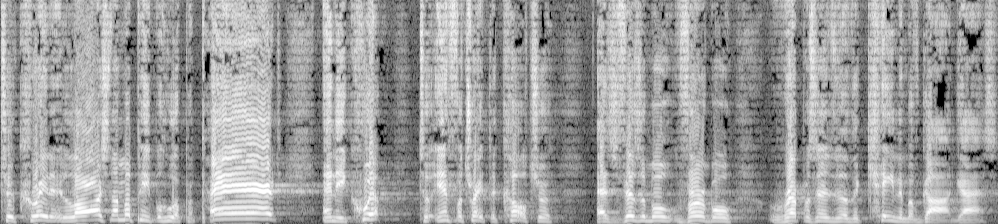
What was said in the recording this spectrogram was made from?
to create a large number of people who are prepared and equipped to infiltrate the culture as visible, verbal representatives of the kingdom of God, guys.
